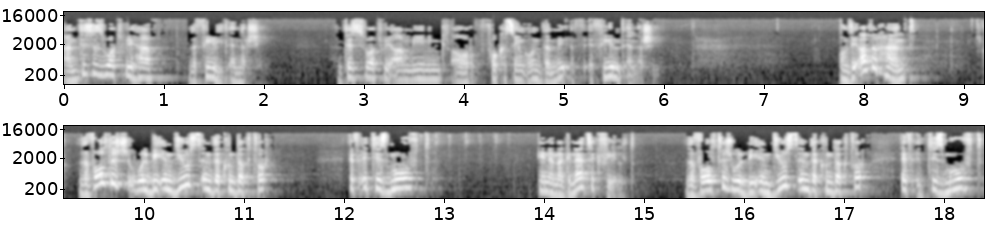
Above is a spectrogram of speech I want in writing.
And this is what we have, the field energy. This is what we are meaning or focusing on the field energy. On the other hand, the voltage will be induced in the conductor if it is moved in a magnetic field. The voltage will be induced in the conductor if it is moved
